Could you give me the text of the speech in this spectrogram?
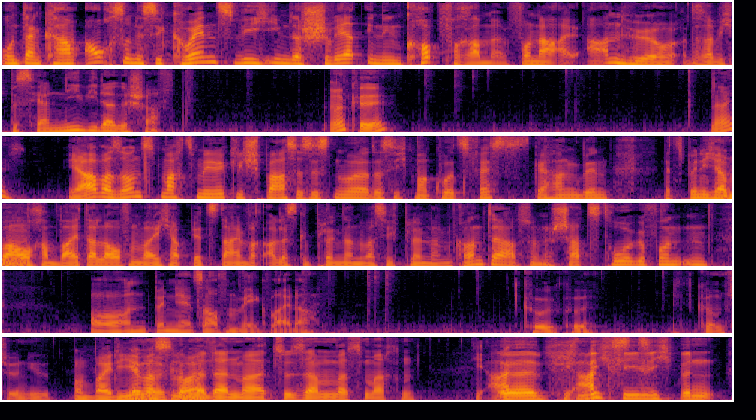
und dann kam auch so eine Sequenz, wie ich ihm das Schwert in den Kopf ramme, von der Anhöhe. Das habe ich bisher nie wieder geschafft. Okay. Nice. Ja, aber sonst macht es mir wirklich Spaß. Es ist nur, dass ich mal kurz festgehangen bin. Jetzt bin ich aber Mhm. auch am Weiterlaufen, weil ich habe jetzt da einfach alles geplündert, was ich plündern konnte. Habe so eine Schatztruhe gefunden und bin jetzt auf dem Weg weiter. Cool, cool. Das kommt schon gut. Und bei dir, Irgendwann was können wir läuft? dann mal zusammen was machen. Die Ar- Äh, die nicht Axt. viel, ich bin.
